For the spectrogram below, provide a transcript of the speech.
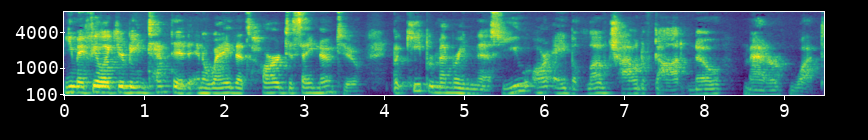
You may feel like you're being tempted in a way that's hard to say no to, but keep remembering this you are a beloved child of God no matter what.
